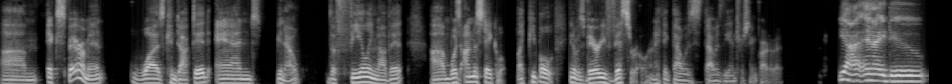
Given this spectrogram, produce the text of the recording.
um, experiment was conducted and, you know, the feeling of it um, was unmistakable. Like people, you know, it was very visceral. And I think that was, that was the interesting part of it. Yeah. And I do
